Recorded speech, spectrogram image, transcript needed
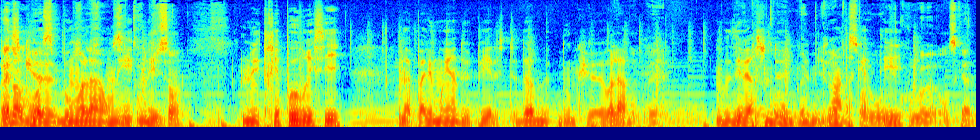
parce non, que moi, bon voilà, on est, on est on est très pauvres ici, on n'a pas les moyens de payer le Stodom, donc euh, voilà, Bon, ouais, on a des versions de quand même, MacBook Air 2020 à 100 euros. Du coup, euh, on se calme.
